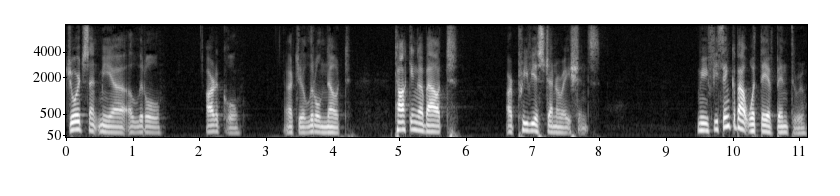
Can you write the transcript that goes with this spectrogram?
George sent me a, a little article, actually, a little note, talking about our previous generations. I mean, if you think about what they have been through,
